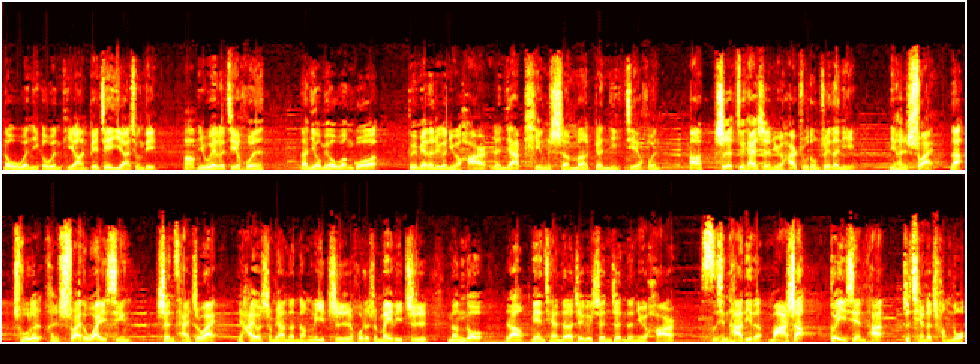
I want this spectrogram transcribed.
那我问你个问题啊，你别介意啊，兄弟。啊你为了结婚，那你有没有问过对面的这个女孩，人家凭什么跟你结婚？啊，是最开始女孩主动追的你，你很帅。那除了很帅的外形、身材之外，你还有什么样的能力值或者是魅力值，能够让面前的这个深圳的女孩死心塌地的马上兑现她之前的承诺，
